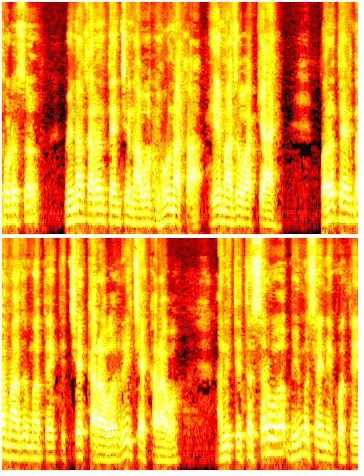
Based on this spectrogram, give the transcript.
थोडंसं विनाकारण त्यांची नावं घेऊ नका. हे माझं वाक्य आहे. परत एकदा माझं मत आहे की चेक करावं रिचेक करावं. आणि तिथं सर्व भीमसैनिक होते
